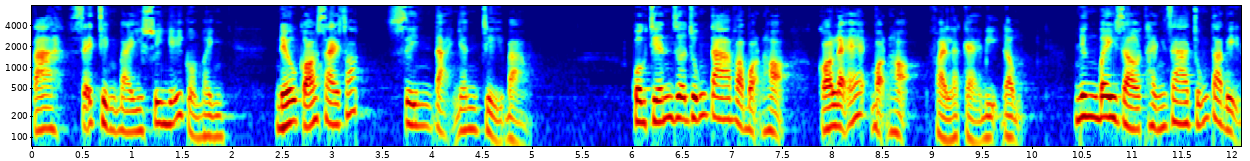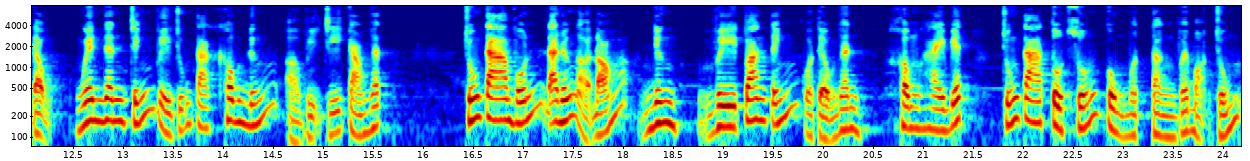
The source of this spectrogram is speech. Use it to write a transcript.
ta sẽ trình bày suy nghĩ của mình. Nếu có sai sót, xin đại nhân chỉ bảo. Cuộc chiến giữa chúng ta và bọn họ, có lẽ bọn họ phải là kẻ bị động. Nhưng bây giờ thành ra chúng ta bị động, nguyên nhân chính vì chúng ta không đứng ở vị trí cao nhất. Chúng ta vốn đã đứng ở đó, nhưng vì toan tính của tiểu nhân, không hay biết chúng ta tụt xuống cùng một tầng với bọn chúng.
